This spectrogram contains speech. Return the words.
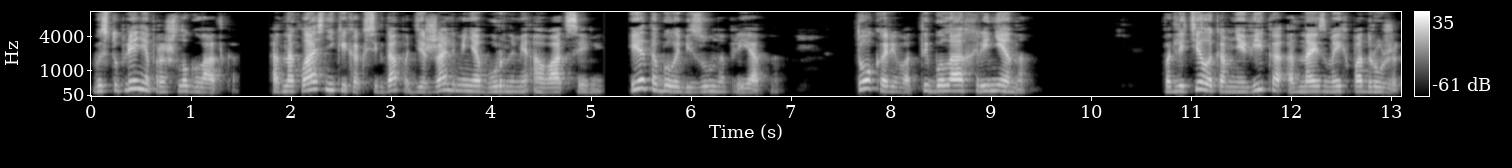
Выступление прошло гладко. Одноклассники, как всегда, поддержали меня бурными овациями, и это было безумно приятно. «Токарева, ты была охренена!» Подлетела ко мне Вика, одна из моих подружек.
